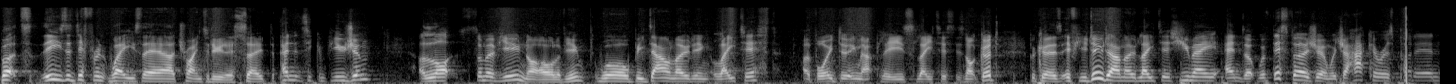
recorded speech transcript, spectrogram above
but these are different ways they are trying to do this. So dependency confusion, a lot, some of you, not all of you, will be downloading latest avoid doing that, please. Latest is not good because if you do download latest, you may end up with this version which a hacker has put in,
